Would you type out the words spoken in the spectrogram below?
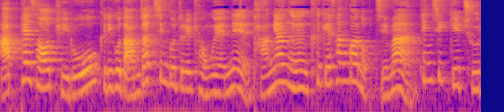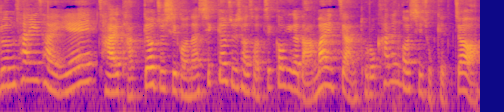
앞에서 뒤로 그리고 남자친구들의 경우에는 방향은 크게 상관없지만 생식기 주름 사이사이에 잘 닦여주시거나 씻겨주셔서 찌꺼기가 남아있지 않도록 하는 것이 좋겠죠.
